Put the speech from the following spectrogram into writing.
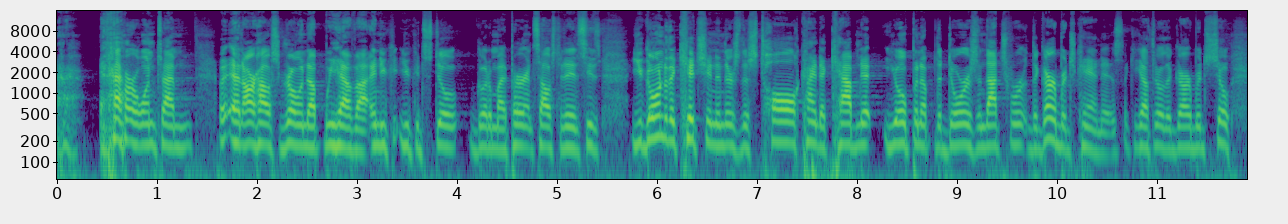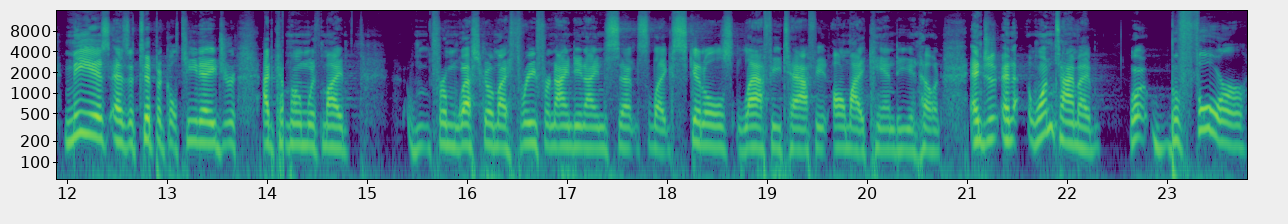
And I remember one time at our house growing up, we have, uh, and you, you could still go to my parents' house today and see this. You go into the kitchen and there's this tall kind of cabinet. You open up the doors and that's where the garbage can is. Like you got to throw the garbage. So, me as, as a typical teenager, I'd come home with my from Wesco my three for 99 cents, like Skittles, Laffy Taffy, all my candy, you know. And, and just and one time I before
